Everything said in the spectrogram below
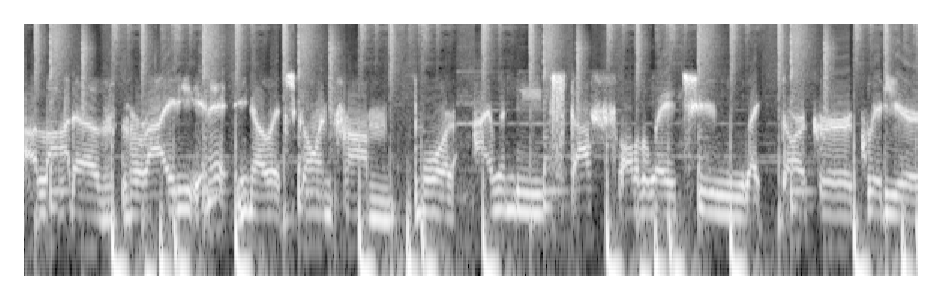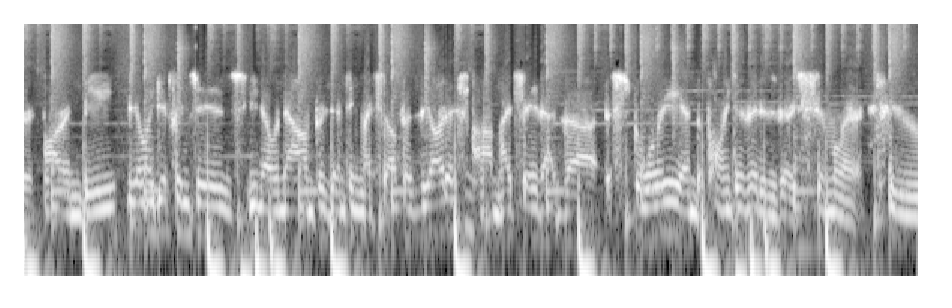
a lot of variety in it. You know, it's going from more islandy stuff all the way to like darker, grittier R&B. The only difference is, you know, now I'm presenting myself as the artist. Um, I'd say that the, the story and the point of it is very similar to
